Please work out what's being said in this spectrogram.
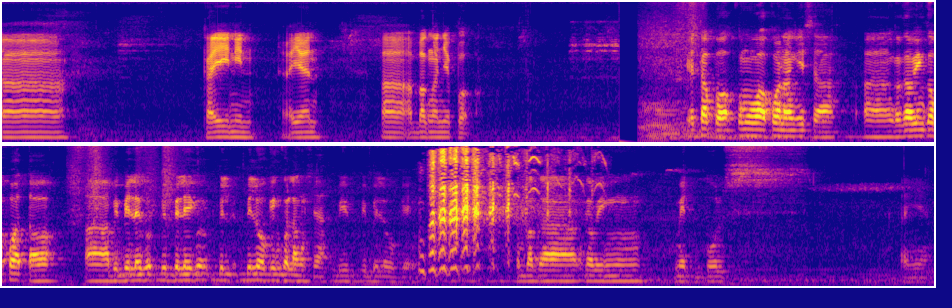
Ah, kainin. Ayan. Ah, abangan nyo po. Ito po, kumuha ko ng isa. Ah, ang gagawin ko po to, ah, bibili, bibili, bil- bilugin ko lang siya. Bi- Bibilugin. Kumbaga, gawing meatballs. Ayan.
